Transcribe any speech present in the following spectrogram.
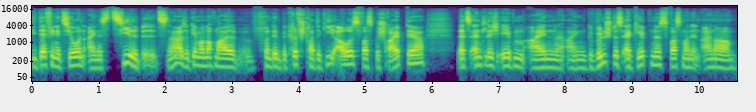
die Definition eines Zielbilds. Ne? Also gehen wir nochmal von dem Begriff Strategie aus. Was beschreibt der? Letztendlich eben ein, ein gewünschtes Ergebnis, was man in einer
